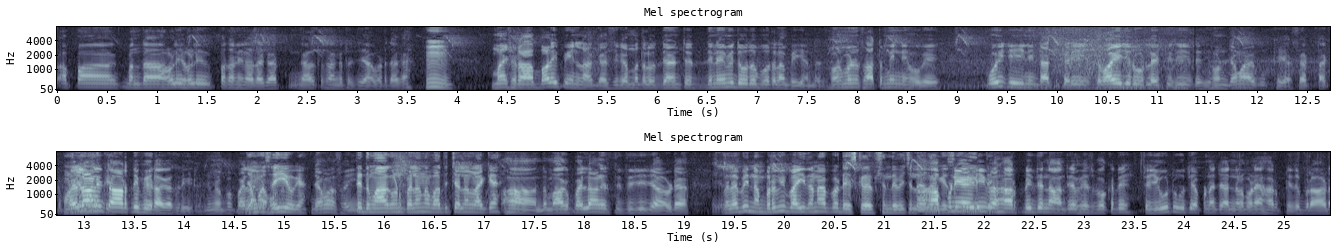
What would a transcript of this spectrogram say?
ਆਪਾਂ ਬੰਦਾ ਹੌਲੀ ਹੌਲੀ ਪਤਾ ਨਹੀਂ ਲੱਗਦਾ ਗ- ਗਲਤ ਸੰਗਤ 'ਚ ਜਾ ਵੜਦਾਗਾ ਹੂੰ। ਮੈਂ ਸ਼ਰਾਬ ਵਾਲੀ ਪੀਣ ਲੱਗ ਗਿਆ ਸੀਗਾ ਮਤਲਬ ਦਿਨ ਤੇ ਦਿਨੇ ਵੀ ਦੋ ਦੋ ਬੋਤਲਾਂ ਪੀ ਜਾਂਦਾ ਸੀ। ਹੁਣ ਮੈਨੂੰ 7 ਮਹੀਨੇ ਹੋ ਗਏ ਕੋਈ ਚੀਜ਼ ਨਹੀਂ ਟੱਚ ਕਰੀ ਦਵਾਈ ਜ਼ਰੂਰ ਲੈਤੀ ਸੀ ਤੇ ਹੁਣ ਜਮਾ ਕੁੱਕੇ ਆ ਸੈੱਟ ਤੱਕ। ਪਹਿਲਾਂ ਵਾਲੀ ਤਾਰ ਤੇ ਫੇਰ ਆ ਗਿਆ ਸਰੀਰ ਜਿਵੇਂ ਆਪਾਂ ਪਹਿਲਾਂ ਜਮਾ ਸਹੀ ਹੋ ਗਿਆ। ਜਮਾ ਸਹੀ। ਤੇ ਦਿਮਾਗ ਹੁਣ ਪਹਿਲਾਂ ਨਾਲੋਂ ਵੱਧ ਚੱਲਣ ਲੱਗ ਗਿਆ? ਹਾਂ ਦਿਮਾਗ ਪਹਿਲਾਂ ਵਾਲੀ ਸਥਿਤੀ 'ਚ ਜਾ ਵੜਿਆ। ਮਤਲਬ ਵੀ ਨੰਬਰ ਵੀ ਬਾਈ ਦਾ ਨਾ ਆਪਾਂ ਡਿਸਕ੍ਰਿਪਸ਼ਨ ਦੇ ਵਿੱਚ ਲੈ ਦਾਂਗੇ ਆਪਣੀ ਆਈਡੀ ਹਰਪ੍ਰੀਤ ਦੇ ਨਾਂ ਤੇ ਫੇਸਬੁੱਕ ਤੇ ਤੇ YouTube ਤੇ ਆਪਣਾ ਚੈਨਲ ਬਣਿਆ ਹਰਪ੍ਰੀਤ ਬਰਾੜ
